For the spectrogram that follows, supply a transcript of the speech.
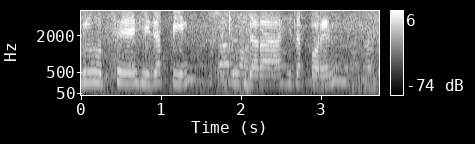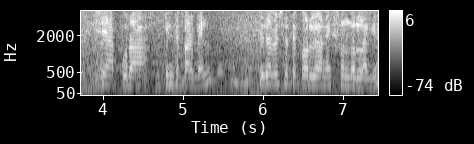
এগুলো হচ্ছে হিজাব পিন। যারা হিজাব পরেন সে আপুরা কিনতে পারবেন। হিজাবের সাথে পরলে অনেক সুন্দর লাগে।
